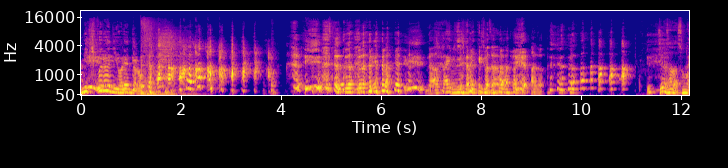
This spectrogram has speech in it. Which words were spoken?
ミキプルーに言われるんだろ。中井貴一がびっくりしました。あの。じゃあさ、その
